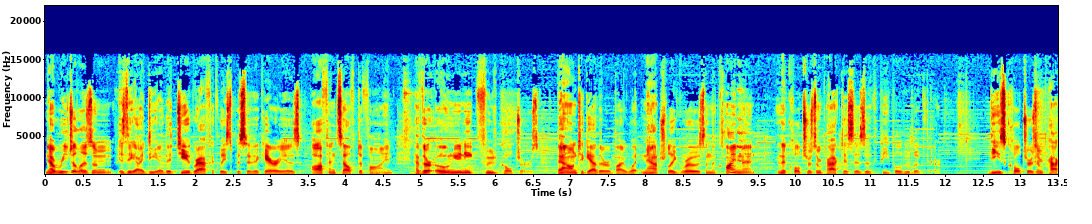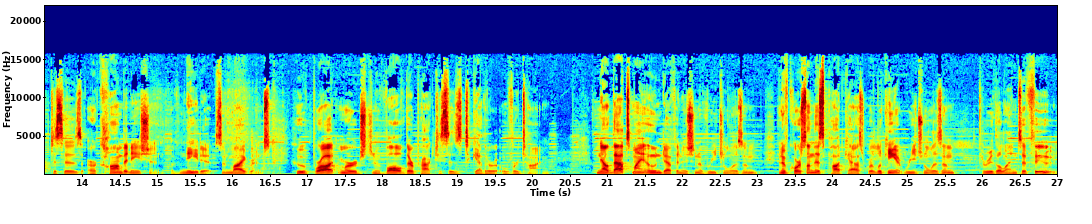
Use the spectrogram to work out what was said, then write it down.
Now, regionalism is the idea that geographically specific areas, often self defined, have their own unique food cultures, bound together by what naturally grows in the climate and the cultures and practices of the people who live there. These cultures and practices are a combination of natives and migrants who have brought, merged, and evolved their practices together over time. Now, that's my own definition of regionalism, and of course, on this podcast, we're looking at regionalism through the lens of food.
